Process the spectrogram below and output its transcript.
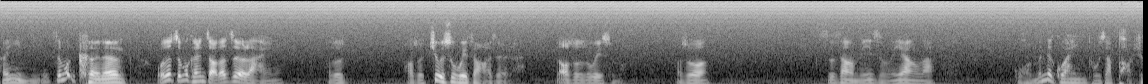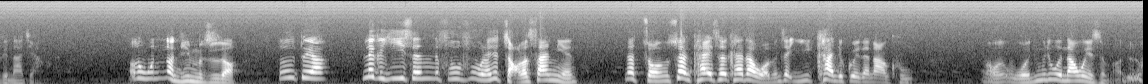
很隐秘，怎么可能？我说怎么可能找到这儿来呢？他说，他说就是会找到这儿来。那我说是为什么？他说：“世上没怎么样了，我们的观音菩萨跑去跟他讲。他说：我那你怎么知道？他说：对啊，那个医生夫妇呢，就找了三年，那总算开车开到我们这一看就跪在那哭。那我我们就问他为什么？就说：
